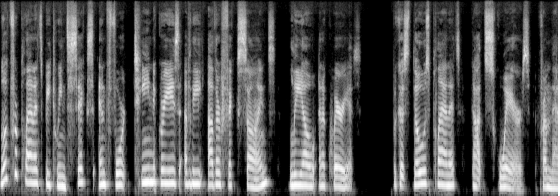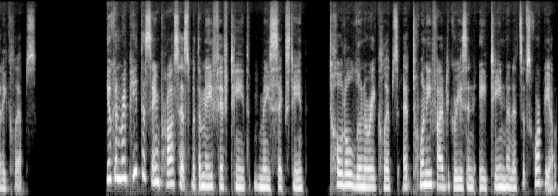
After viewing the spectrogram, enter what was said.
look for planets between 6 and 14 degrees of the other fixed signs, Leo and Aquarius, because those planets got squares from that eclipse. You can repeat the same process with the May 15th, May 16th total lunar eclipse at 25 degrees and 18 minutes of Scorpio.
